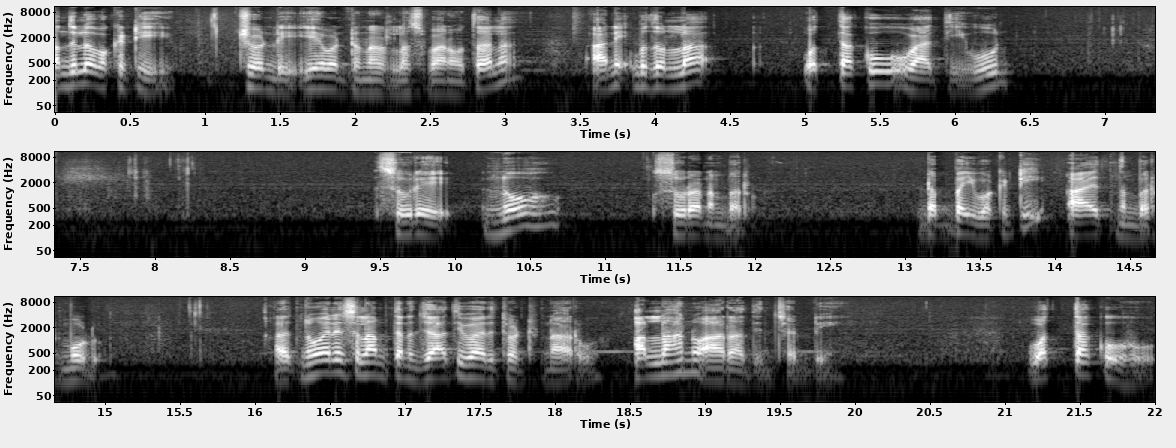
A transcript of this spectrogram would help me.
అందులో ఒకటి చూడండి ఏమంటున్నారు అల్లా సుబాను అని బుదుల్లా ఒత్తకు వాతీవున్. సూరే నో సూరా నంబర్ డెబ్బై ఒకటి ఆయత్ నంబర్ మూడు. అది నూ అలీస్లాం తన జాతి వారితో అంటున్నారు అల్లాహను ఆరాధించండి. వత్తకుహు.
